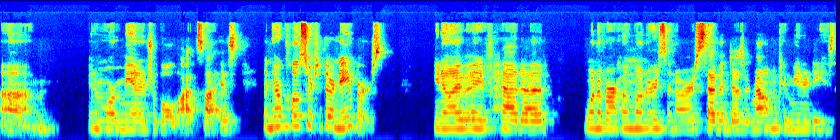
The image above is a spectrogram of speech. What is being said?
um, in a more manageable lot size, and they're closer to their neighbors. You know, I've, I've had a one of our homeowners in our seven desert mountain communities.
